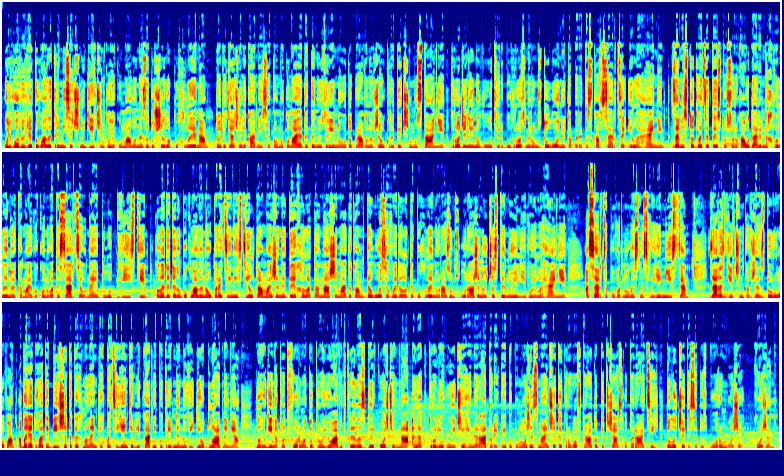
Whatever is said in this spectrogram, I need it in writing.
У Львові врятували тримісячну дівчинку, яку мало не задушила пухлина. До дитячої лікарні Святого Миколая дитину з рівного доправили вже у критичному стані. Вроджений новоутвір був розміром з долоню та перетискав серце і легені. Замість 120-140 ударів на хвилину, яке має виконувати серце, у неї було 200. Коли дитину поклали на операційний стіл, та майже не дихала. Та нашим медикам вдалося видалити пухлину разом з ураженою частиною лівої легені, а серце повернулось на своє місце. Зараз дівчинка вже здорова. Аби рятувати більше таких маленьких пацієнтів, лікарні потрібне новітнє обладнання. Благодійна платформа Добро.ЮА відкрила збір коштів на електролігуючий генератор, який допоможе зменшити крововтрату під час операцій. Долучитися до збору може кожен.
